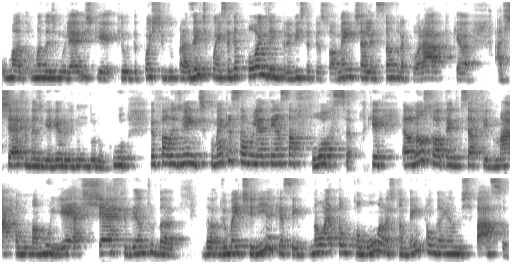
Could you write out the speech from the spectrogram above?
uma, uma das mulheres que, que eu depois tive o prazer de conhecer, depois da entrevista pessoalmente, a Alessandra Corap, que é a chefe das Guerreiras Munduruku, eu falo, gente, como é que essa mulher tem essa força? Porque ela não só teve que se afirmar como uma mulher chefe dentro da, da de uma etnia, que assim, não é tão comum, elas também estão ganhando espaço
